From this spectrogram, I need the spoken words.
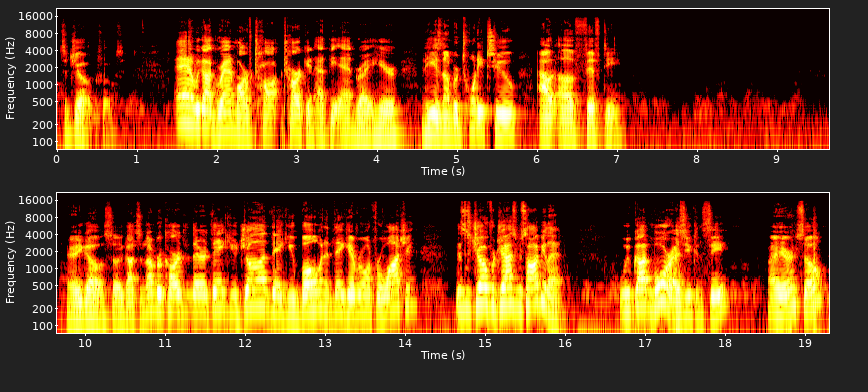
It's a joke, folks. And we got Grand Moff Tar Tarkin at the end right here. And he's number 22 out of 50. There you go. So we got some number cards in there. Thank you, John. Thank you, Bowman. And thank you, everyone, for watching. This is Joe for Jaspy's Hobbyland. We've got more, as you can see, right here. So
